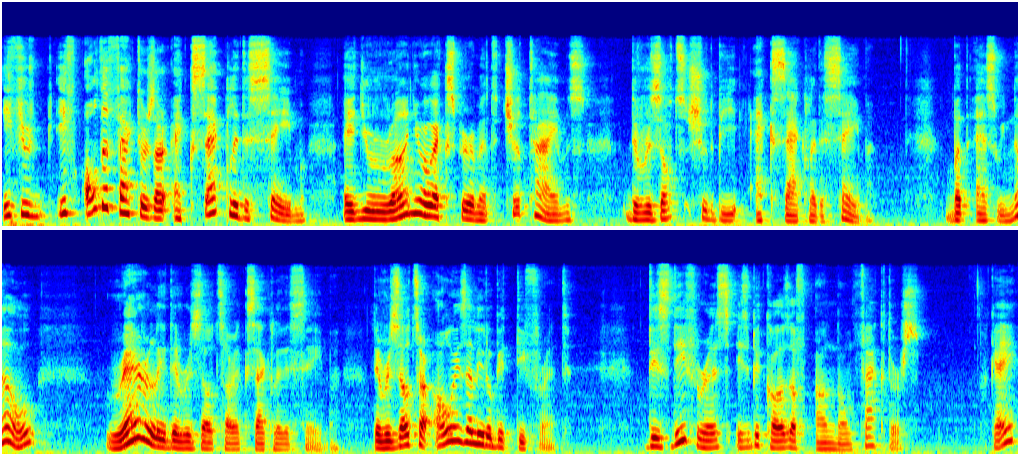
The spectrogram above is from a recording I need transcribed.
if you if all the factors are exactly the same and you run your experiment two times, the results should be exactly the same. But as we know, rarely the results are exactly the same. The results are always a little bit different. This difference is because of unknown factors. Okay?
